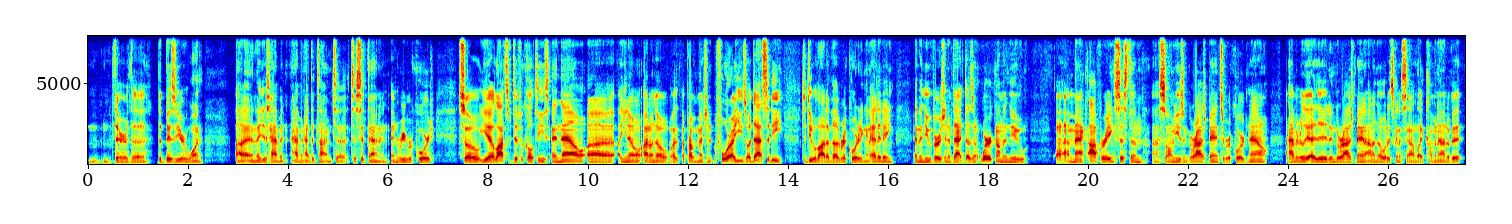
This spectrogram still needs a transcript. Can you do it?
they're the the busier one, uh, and they just haven't haven't had the time to to sit down and, and re-record. So yeah, lots of difficulties. And now, uh, you know, I don't know. I, I, probably mentioned it before. I use Audacity to do a lot of the recording and editing, and the new version of that doesn't work on the new uh, Mac operating system. Uh, so I'm using GarageBand to record now. I haven't really edited in GarageBand. I don't know what it's going to sound like coming out of it.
